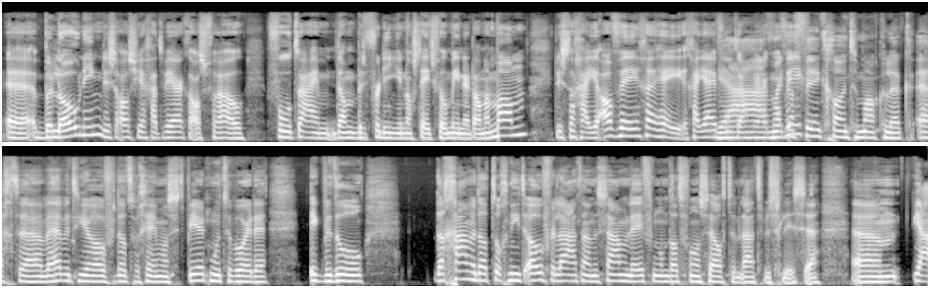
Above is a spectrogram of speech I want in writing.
eh, beloning. Dus als je gaat werken als vrouw fulltime, dan verdien je nog steeds veel minder dan een man. Dus dan ga je afwegen. Hey, ga jij fulltime Ja, werken maar of dat ik? vind ik gewoon te makkelijk. Echt, eh, we hebben het hier over dat we geëmancipeerd moeten worden. Ik bedoel. Dan gaan we dat toch niet overlaten aan de samenleving om dat voor onszelf te laten beslissen. Ehm, ja,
